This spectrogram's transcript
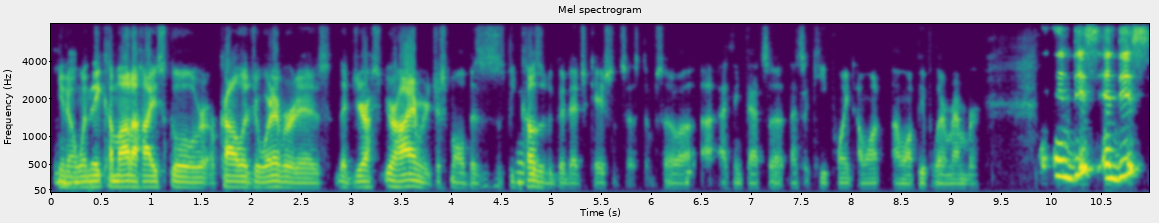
you know, mm-hmm. when they come out of high school or, or, college or whatever it is, that you're you're hiring just small businesses because of a good education system. So uh, I think that's a that's a key point. I want I want people to remember. And this and this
